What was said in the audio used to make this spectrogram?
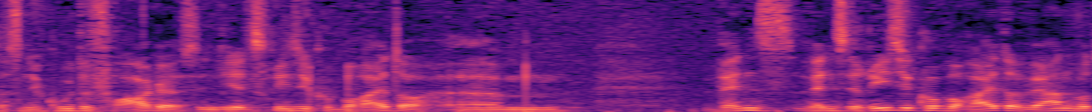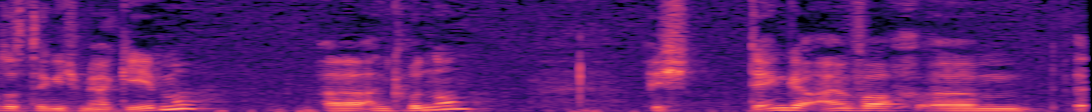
Das ist eine gute Frage. Sind die jetzt risikobereiter? Ähm, wenn sie risikobereiter wären, würde es, denke ich, mehr geben äh, an Gründern. Ich denke einfach, ähm, äh,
